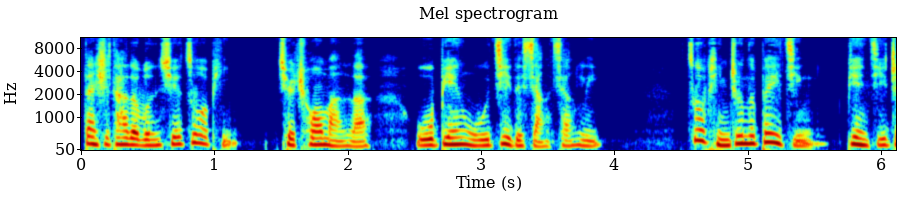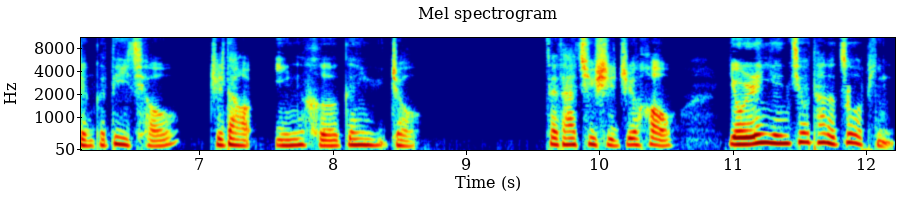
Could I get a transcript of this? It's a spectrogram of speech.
但是他的文学作品却充满了无边无际的想象力。作品中的背景遍及整个地球，直到银河跟宇宙。在他去世之后，有人研究他的作品，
